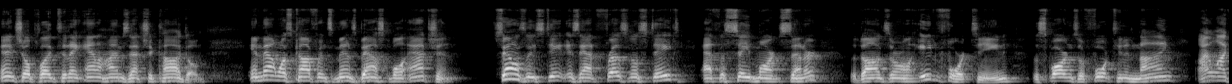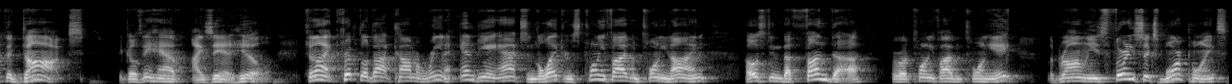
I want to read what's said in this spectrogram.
NHL play today. Anaheim's at Chicago. In Mountain West Conference men's basketball action, Jose State is at Fresno State at the Save Mart Center. The Dogs are on 8 and 14. The Spartans are 14 and 9. I like the Dogs because they have Isaiah Hill. Tonight, Crypto.com Arena, NBA action. The Lakers 25 and 29, hosting the Thunder, who are 25 and 28. LeBron needs 36 more points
